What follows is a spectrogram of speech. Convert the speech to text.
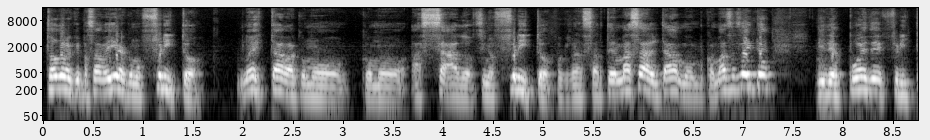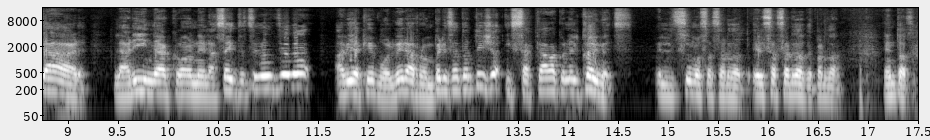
todo lo que pasaba ahí era como frito. No estaba como, como asado, sino frito, porque era una sartén más alta, con más aceite, y después de fritar la harina con el aceite, etcétera, había que volver a romper esa tortilla y sacaba con el koimetz, el sumo sacerdote, el sacerdote, perdón. Entonces,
